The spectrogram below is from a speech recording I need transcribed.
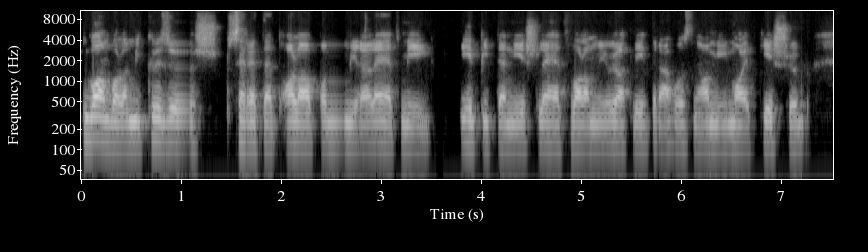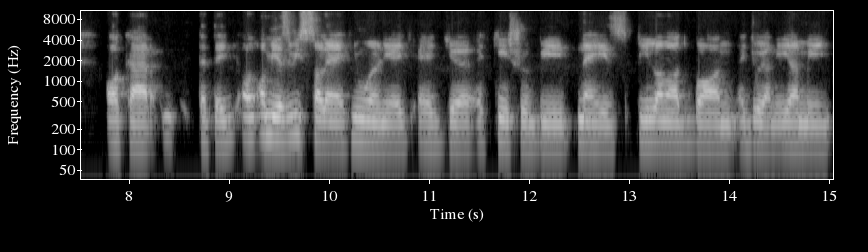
van valami közös szeretet alap, amire lehet még építeni, és lehet valami olyat létrehozni, ami majd később akár, tehát egy, amihez vissza lehet nyúlni egy, egy, egy későbbi nehéz pillanatban, egy olyan élmény,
